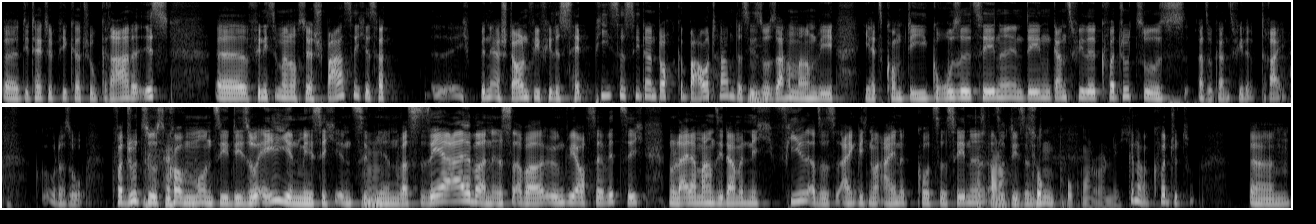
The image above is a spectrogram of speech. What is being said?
äh, Detective Pikachu gerade ist, äh, finde ich es immer noch sehr spaßig. Es hat äh, ich bin erstaunt, wie viele Set-Pieces sie dann doch gebaut haben, dass sie Mhm. so Sachen machen wie, jetzt kommt die Gruselszene, in denen ganz viele Quajutsus, also ganz viele, drei oder so, Quajutsus kommen und sie die so alienmäßig Mhm. inszenieren, was sehr albern ist, aber irgendwie auch sehr witzig. Nur leider machen sie damit nicht viel, also es ist eigentlich nur eine kurze Szene. das war also noch die die Zungen-Pokémon, oder nicht? Genau, Quajutsu. Ähm,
